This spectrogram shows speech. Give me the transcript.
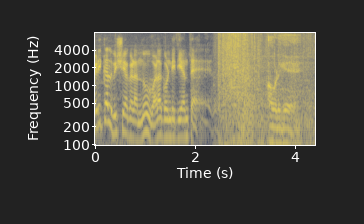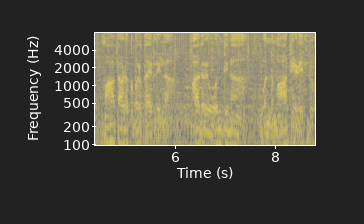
ಮೆಡಿಕಲ್ ವಿಷಯಗಳನ್ನು ಒಳಗೊಂಡಿದೆಯಂತೆ. ಅವಳಿಗೆ ಮಾತಾಡಕ್ ಬರ್ತಾ ಇರಲಿಲ್ಲ. ಆದರೆ ಒಂದಿನ ಒಂದು ಮಾತು ಹೇಳಿದ್ಲು.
